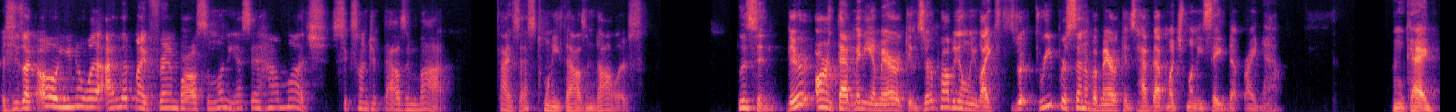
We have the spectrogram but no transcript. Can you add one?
And she's like, oh, you know what? I let my friend borrow some money. I said, how much? 600,000 baht. Guys, that's $20,000. Listen, there aren't that many Americans. There are probably only like 3% of Americans have that much money saved up right now. Okay.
